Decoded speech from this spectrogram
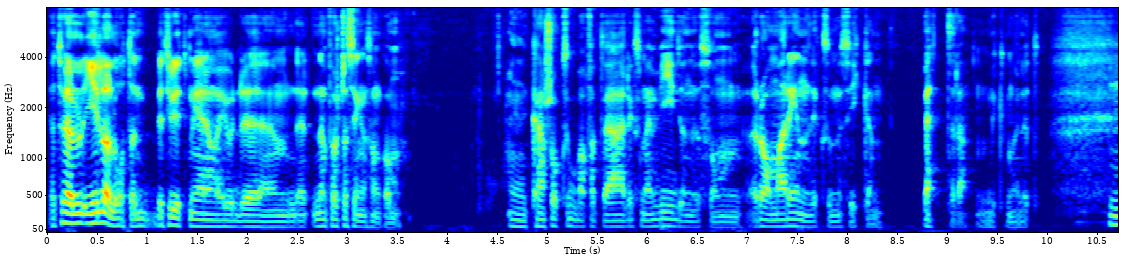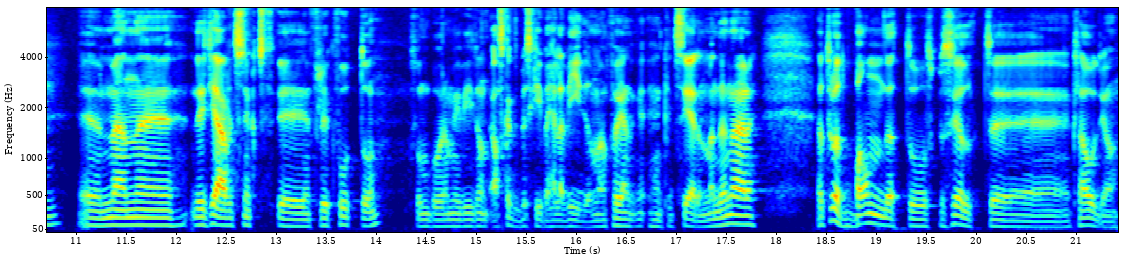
jag tror jag gillar låten betydligt mer än vad jag gjorde eh, den första singeln som kom. Eh, kanske också bara för att det är liksom en video nu som ramar in liksom musiken bättre, mycket möjligt. mm. Eh, Men det är ett jävligt snyggt flygfoto som börjar med videon. Jag ska inte beskriva hela videon, man får enkelt se den. Men den är, jag tror att bandet och speciellt Claudio,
